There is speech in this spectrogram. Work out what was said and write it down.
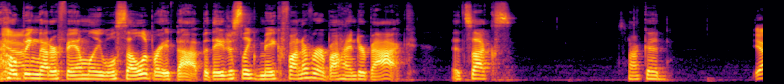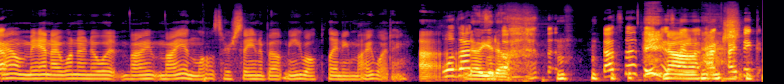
Yeah. hoping that her family will celebrate that but they just like make fun of her behind her back it sucks it's not good Yeah. Oh man, I want to know what my my in laws are saying about me while planning my wedding. Uh, well, that's no you don't That's the thing. No, I, I, I think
